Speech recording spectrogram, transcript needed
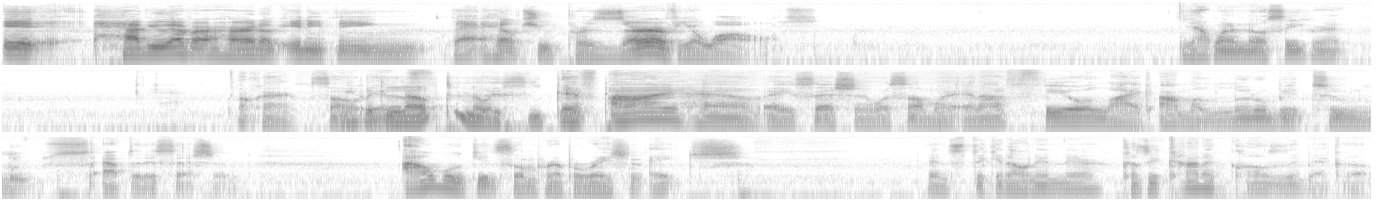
It. Have you ever heard of anything that helps you preserve your walls? Y'all want to know a secret? Okay, so We would if- love to know a secret. If I have a session with someone and I feel like I'm a little bit too loose after this session, I will get some preparation H and stick it on in there because it kind of closes it back up.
